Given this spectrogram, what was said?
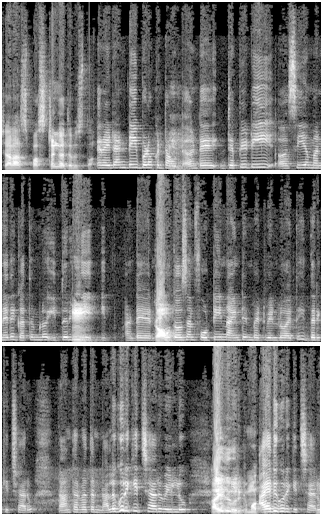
చాలా స్పష్టంగా తెలుస్తోంది. రైట్ అంటే ఇప్పుడు ఒక డౌట్ అంటే డెప్యూటీ సీఎం అనేది గతంలో ఇద్దరికి ఇ- అంటే టూ. థౌసండ్ ఫోర్టీన్ నైన్టీన్ బిట్వీన్లో అయితే ఇద్దరికి ఇచ్చారు దాని తర్వాత నలుగురికి ఇచ్చారు వీళ్ళు. ఐదుగురికి ఐదుగురికి ఇచ్చారు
